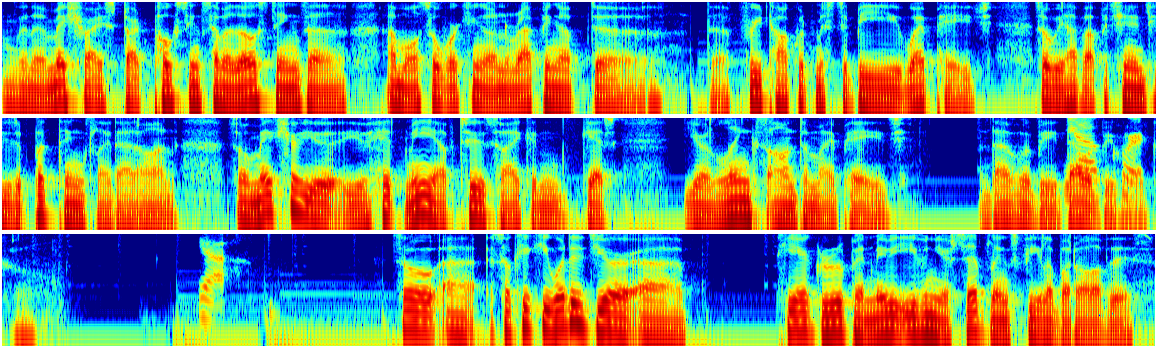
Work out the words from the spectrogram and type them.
I'm gonna make sure I start posting some of those things. Uh, I'm also working on wrapping up the the Free Talk with Mr. B webpage, so we have opportunity to put things like that on. So make sure you you hit me up too, so I can get your links onto my page, and that would be that Yeah, would be very cool. Yeah. So uh, so Kiki, what did your uh, peer group and maybe even your siblings feel about all of this?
